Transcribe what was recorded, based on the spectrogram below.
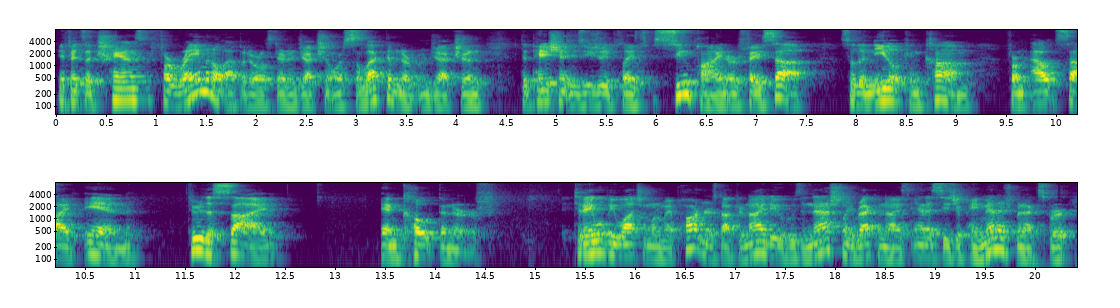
If it's a transforaminal epidural steroid injection or selective nerve injection, the patient is usually placed supine or face up so the needle can come from outside in through the side and coat the nerve. Today we'll be watching one of my partners, Dr. Naidu, who's a nationally recognized anesthesia pain management expert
